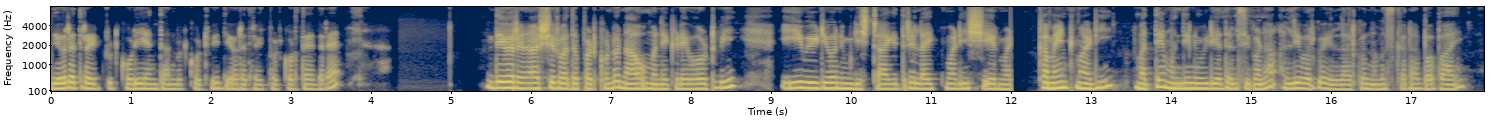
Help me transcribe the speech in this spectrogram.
ದೇವ್ರ ಹತ್ರ ಇಟ್ಬಿಟ್ಟು ಕೊಡಿ ಅಂತ ಅಂದ್ಬಿಟ್ಟು ಕೊಟ್ವಿ. ದೇವ್ರ ಹತ್ರ ಇಟ್ಬಿಟ್ಟು ಕೊಡ್ತಾ ಇದ್ದಾರೆ. ದೇವರ ಆಶೀರ್ವಾದ ಪಡ್ಕೊಂಡು ನಾವು ಮನೆ ಕಡೆ ಹೊರಟ್ವಿ. ಈ ವಿಡಿಯೋ ನಿಮ್ಗೆ ಇಷ್ಟ ಆಗಿದ್ದರೆ ಲೈಕ್ ಮಾಡಿ, ಶೇರ್ ಮಾಡಿ, ಕಮೆಂಟ್ ಮಾಡಿ. ಮತ್ತೆ ಮುಂದಿನ ವಿಡಿಯೋದಲ್ಲಿ ಸಿಗೋಣ. ಅಲ್ಲಿವರೆಗೂ ಎಲ್ಲರಿಗೂ ನಮಸ್ಕಾರ. ಬಾಯ್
